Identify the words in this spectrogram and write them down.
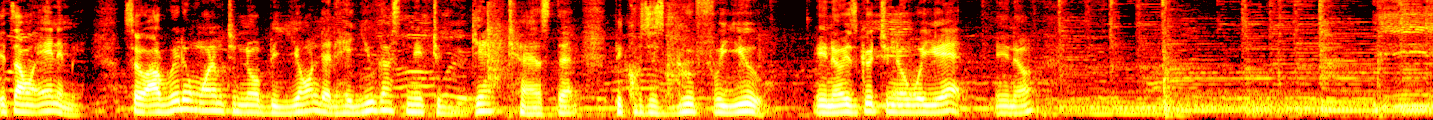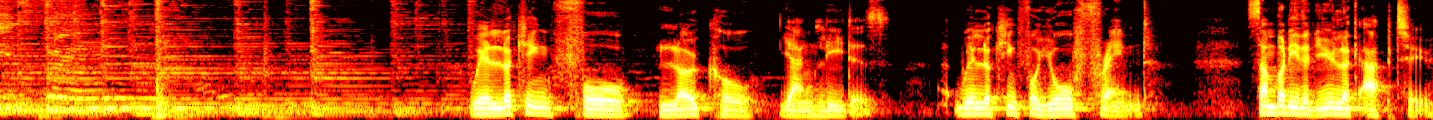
It's our enemy. So I really want them to know beyond that, hey, you guys need to get tested because it's good for you. You know, it's good to know where you're at, you know? We're looking for local young leaders. We're looking for your friend, somebody that you look up to,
